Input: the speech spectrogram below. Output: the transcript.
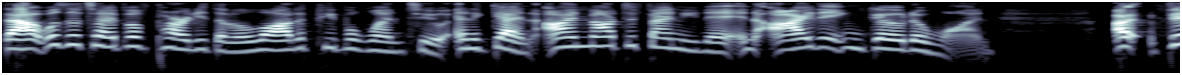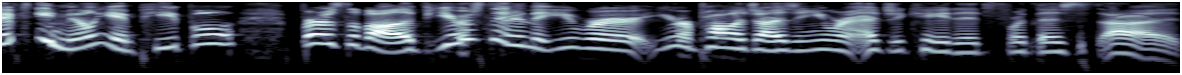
that was a type of party that a lot of people went to. And again i'm not defending it and i didn't go to one. I, 50 million people? First of all if you're saying that you were you're apologizing you weren't educated for this uh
